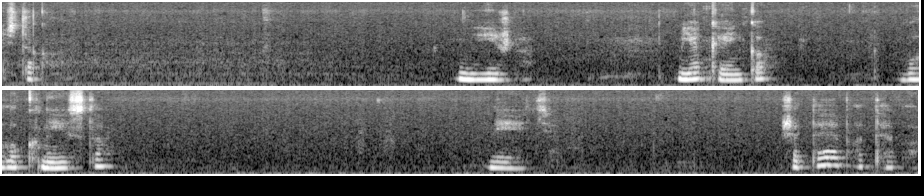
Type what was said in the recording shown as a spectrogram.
Ось така. Ніжна, м'якенька, волокниста. Дивіться. Ще тепла, тепла.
